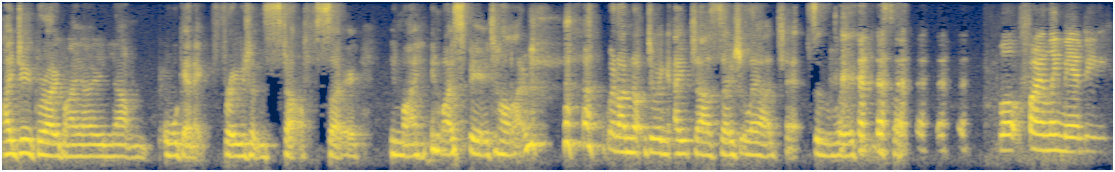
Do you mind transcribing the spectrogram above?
I do grow my own um, organic fruit and stuff. So in my in my spare time, when I'm not doing HR social hour chats and working. So. well, finally, Mandy,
